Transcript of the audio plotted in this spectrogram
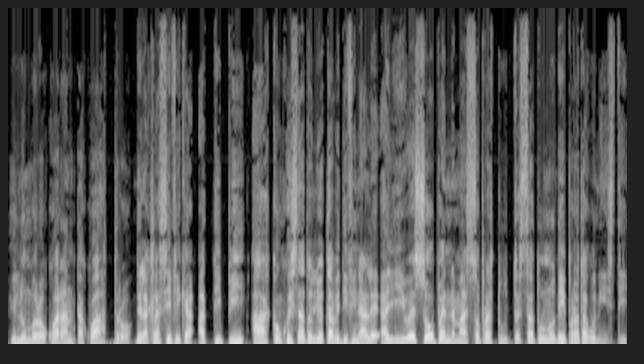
il numero 44 della classifica ATP, ha conquistato gli ottavi di finale agli US Open, ma soprattutto è stato uno dei protagonisti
